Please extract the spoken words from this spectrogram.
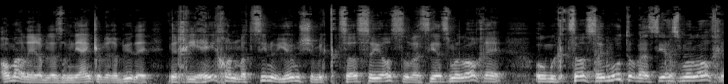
אומר לי רב לזר בן יעקב ורבי יהודה, וכי היכון מצינו יום שמקצוע סייוסו ועשי אס מלוכה, ומקצוע סיימותו ועשי אס מלוכה.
